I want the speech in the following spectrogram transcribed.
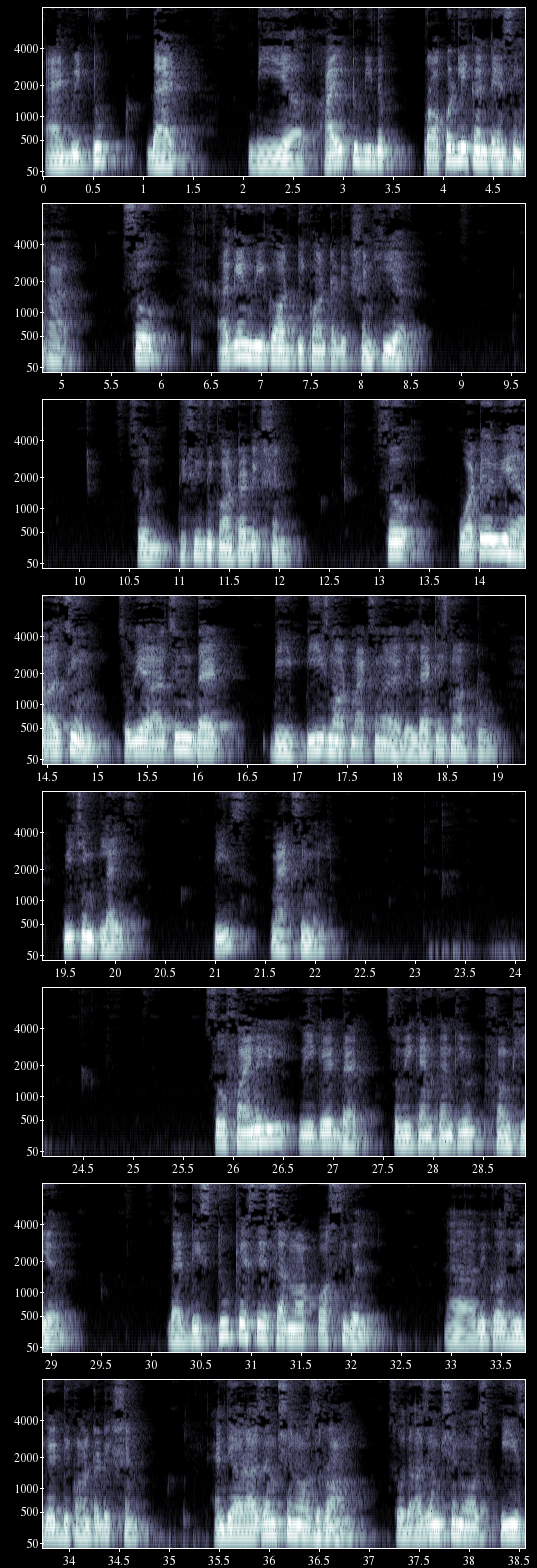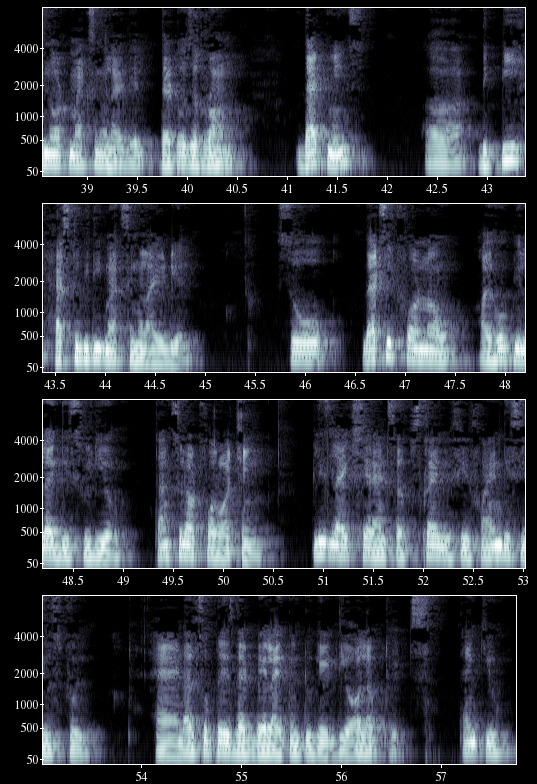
and we took that the uh, I to be the properly contains in R. So again we got the contradiction here. So this is the contradiction. So whatever we have assumed, so we have assumed that the P is not maximal ideal, that is not true, which implies P is maximal. So finally we get that, so we can conclude from here that these two cases are not possible uh, because we get the contradiction and our assumption was wrong. So the assumption was P is not maximal ideal, that was wrong. That means uh, the p has to be the maximal ideal so that's it for now. I hope you like this video. Thanks a lot for watching. Please like share and subscribe if you find this useful. And also press that bell icon to get the all updates. Thank you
